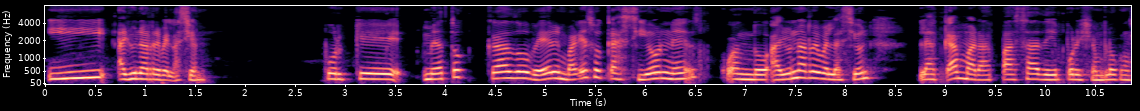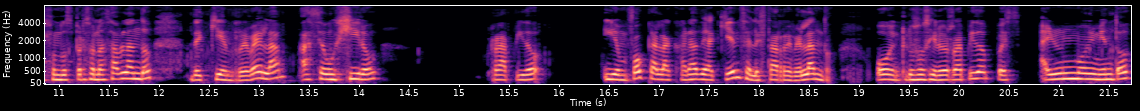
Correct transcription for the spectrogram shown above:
y hay una revelación. Porque me ha tocado ver en varias ocasiones cuando hay una revelación, la cámara pasa de, por ejemplo, cuando son dos personas hablando, de quien revela, hace un giro rápido y enfoca la cara de a quien se le está revelando. O incluso si no es rápido, pues hay un movimiento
